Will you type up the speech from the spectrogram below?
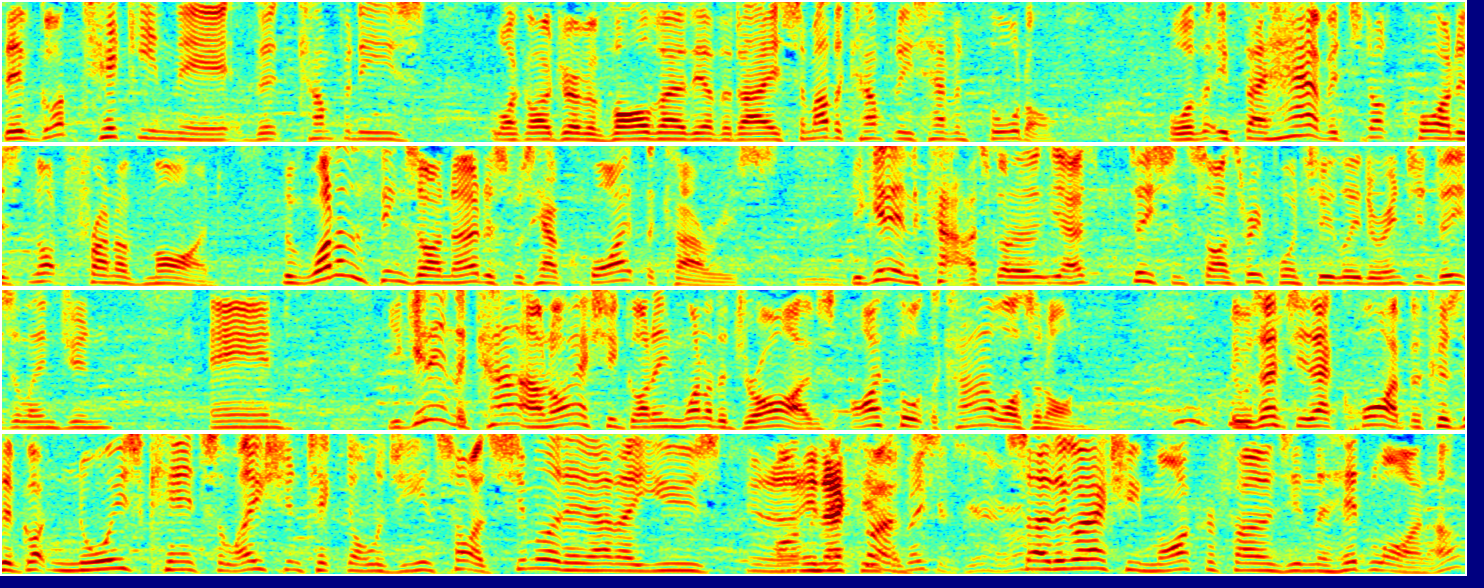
they've got tech in there that companies like I drove a Volvo the other day, some other companies haven't thought of. Or if they have, it's not quite as not front of mind. The, one of the things I noticed was how quiet the car is. You get in the car, it's got a you know, decent size 3.2 litre engine, diesel engine, and you get in the car, and I actually got in one of the drives. I thought the car wasn't on. It was actually that quiet because they've got noise cancellation technology inside, similar to how they use In- on in active headphones. speakers, yeah, right. So they've got actually microphones in the headliner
